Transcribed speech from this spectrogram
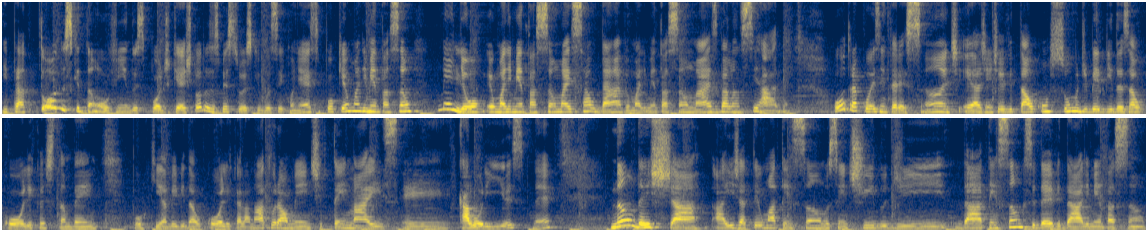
e para todos que estão ouvindo esse podcast, todas as pessoas que você conhece, porque é uma alimentação melhor, é uma alimentação mais saudável, uma alimentação mais balanceada. Outra coisa interessante é a gente evitar o consumo de bebidas alcoólicas também, porque a bebida alcoólica ela naturalmente tem mais é, calorias, né? Não deixar aí já ter uma atenção no sentido de da atenção que se deve dar à alimentação,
